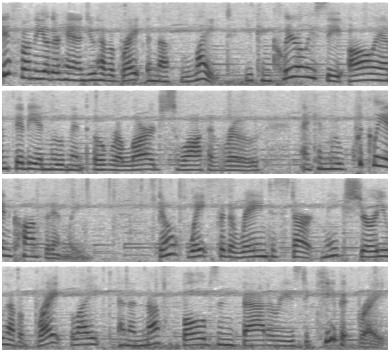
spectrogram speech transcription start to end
If, on the other hand, you have a bright enough light, you can clearly see all amphibian movement over a large swath of road and can move quickly and confidently. Don't wait for the rain to start. Make sure you have a bright light and enough bulbs and batteries to keep it bright.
